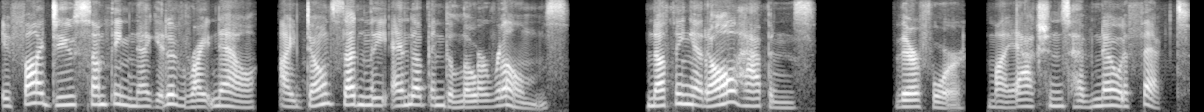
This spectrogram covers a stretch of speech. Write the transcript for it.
If I do something negative right now, I don't suddenly end up in the lower realms. Nothing at all happens. Therefore, my actions have no effect.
